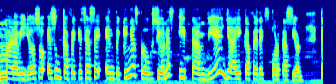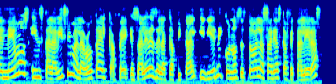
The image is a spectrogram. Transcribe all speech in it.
maravilloso. Es un café que se hace en pequeñas producciones y también ya hay café de exportación. Tenemos instaladísima la ruta del café que sale desde la capital y viene y conoces todas las áreas cafetaleras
